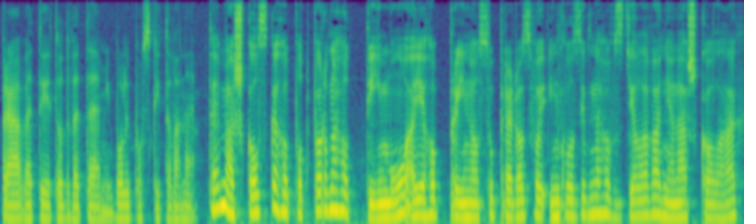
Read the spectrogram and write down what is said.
práve tieto dve témy boli poskytované. Téma školského podporného týmu a jeho prínosu pre rozvoj inkluzívneho vzdelávania na školách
